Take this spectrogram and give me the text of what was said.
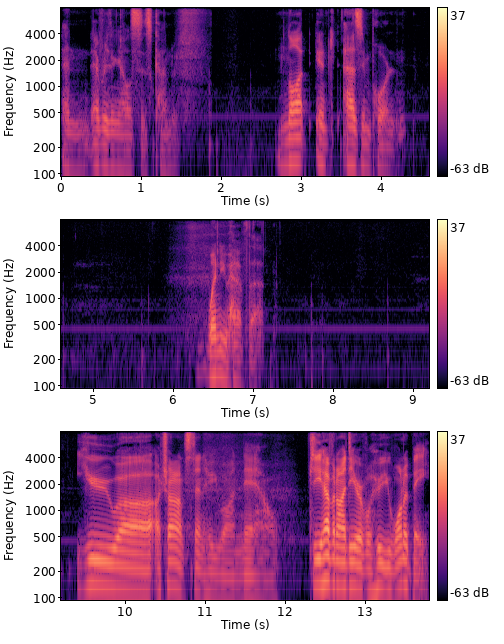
and everything else is kind of not as important when you have that. You uh, are trying to understand who you are now. Do you have an idea of who you want to be?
